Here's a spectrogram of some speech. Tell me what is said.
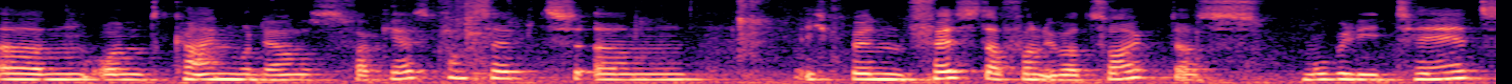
ähm, und kein modernes Verkehrskonzept. Ähm, ich bin fest davon überzeugt, dass Mobilität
